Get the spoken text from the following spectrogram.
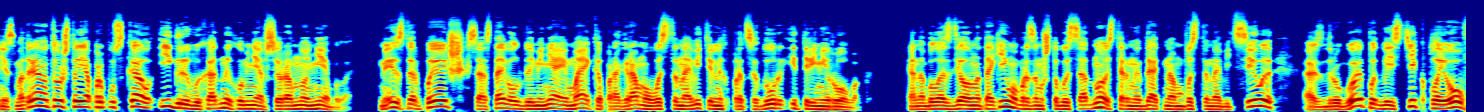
Несмотря на то, что я пропускал игры, выходных у меня все равно не было. Мистер Пейдж составил для меня и Майка программу восстановительных процедур и тренировок. Она была сделана таким образом, чтобы с одной стороны дать нам восстановить силы, а с другой подвести к плей-офф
